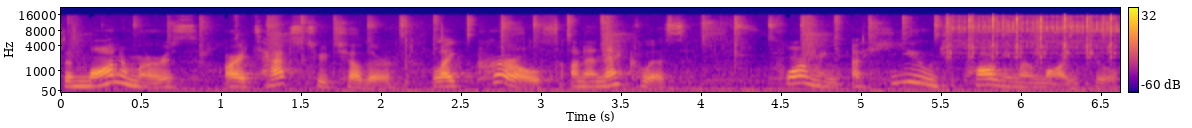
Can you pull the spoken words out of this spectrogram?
The monomers are attached to each other like pearls on a necklace, forming a huge polymer molecule.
